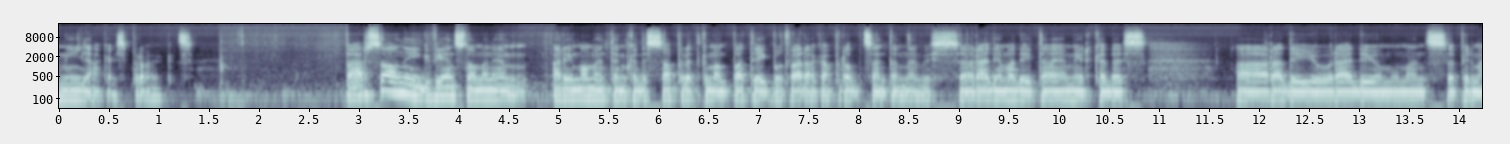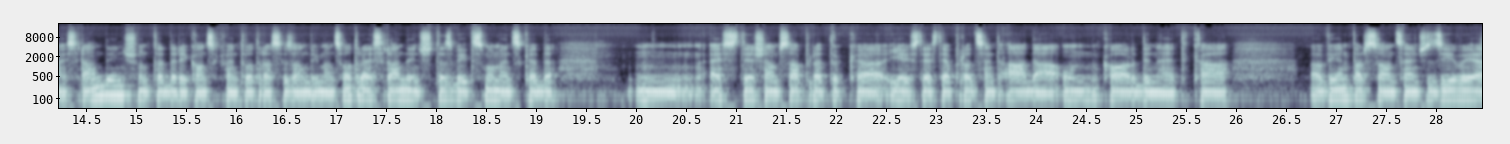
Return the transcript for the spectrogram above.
Mīļākais projekts. Personīgi viens no maniem arī momentiem, kad es sapratu, ka man patīk būt vairāk kā producentam, nevis raidījuma vadītājam, ir, kad es uh, radīju raidījumu mans pirmais randiņš, un tad arī konsekventi otrā sezona bija mans otrais randiņš. Tas bija tas moments, kad mm, es tiešām sapratu, ka iejusties tajā producenta ādā un koordinēt, kā viena persona cenšas dzīvajā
